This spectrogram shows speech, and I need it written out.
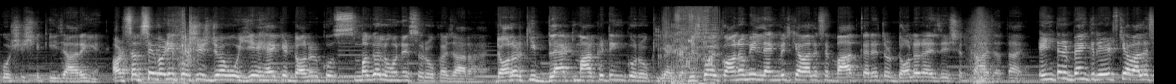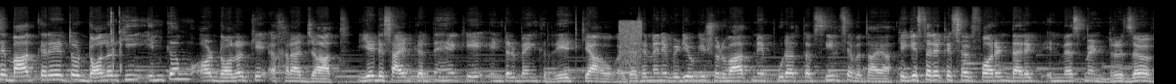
कोशिशें की जा रही हैं। और सबसे बड़ी कोशिश जो है वो ये है कि डॉलर को स्मगल होने से रोका जा रहा है। डॉलर की ब्लैक मार्केटिंग को रोक लिया गया। जिसको इकोनॉमी लैंग्वेज के हवाले से बात करें तो डॉलराइजेशन कहा जाता है। इंटर बैंक रेट के हवाले से बात करें तो डॉलर की इनकम और डॉलर के अखराज ये डिसाइड करते हैं कि इंटर बैंक रेट क्या होगा। जैसे मैंने वीडियो की शुरुआत में पूरा तफसील से बताया कि किस तरह से फॉरेन डायरेक्ट इन्वेस्टमेंट रिज़र्व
